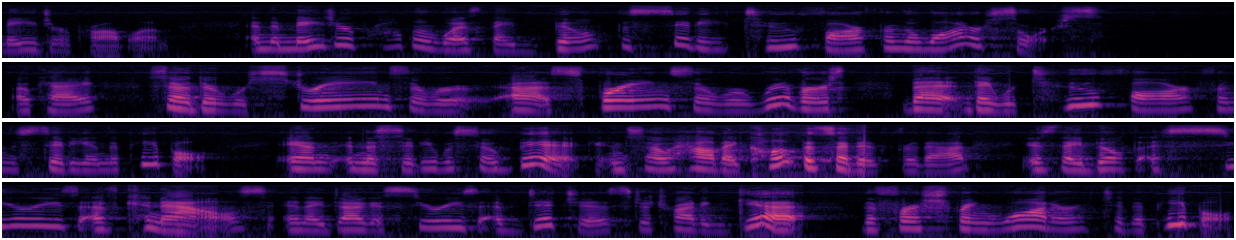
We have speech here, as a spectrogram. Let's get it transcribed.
major problem. And the major problem was they built the city too far from the water source. Okay? So there were streams, there were uh, springs, there were rivers, but they were too far from the city and the people. And, and the city was so big. And so, how they compensated for that is they built a series of canals and they dug a series of ditches to try to get the fresh spring water to the people.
